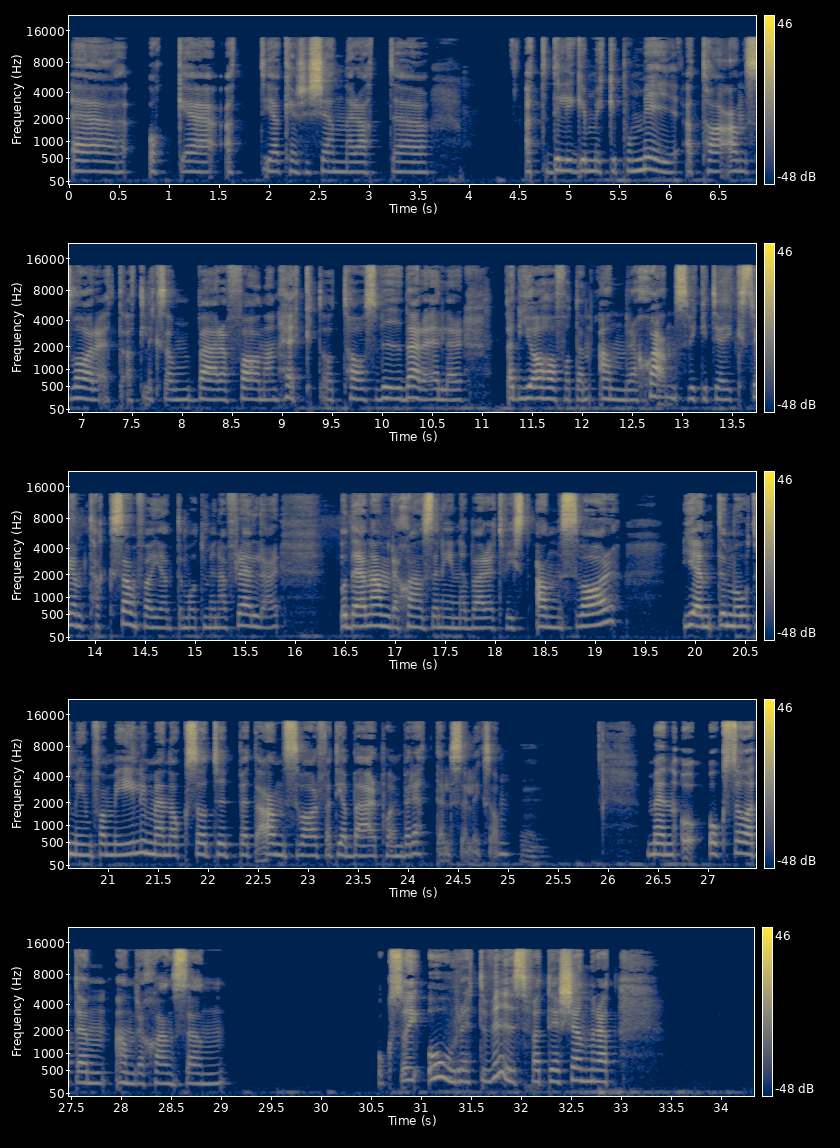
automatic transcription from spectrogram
Eh, och eh, att jag kanske känner att, eh, att det ligger mycket på mig att ta ansvaret. Att liksom bära fanan högt och ta oss vidare. Eller att jag har fått en andra chans, vilket jag är extremt tacksam för gentemot mina föräldrar. Och den andra chansen innebär ett visst ansvar gentemot min familj, men också typ ett ansvar för att jag bär på en berättelse liksom. Men o- också att den andra chansen också är orättvis för att jag känner att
